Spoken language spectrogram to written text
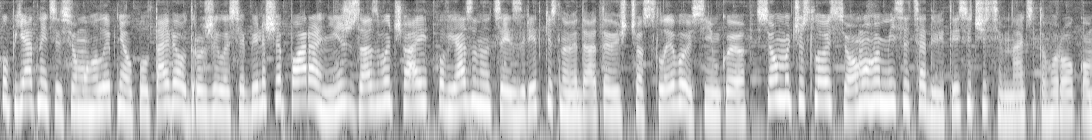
У п'ятниці 7 липня у Полтаві одружилося більше пара ніж зазвичай. Пов'язано це із рідкісною датою щасливою сімкою 7 число 7 місяця 2017 року.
